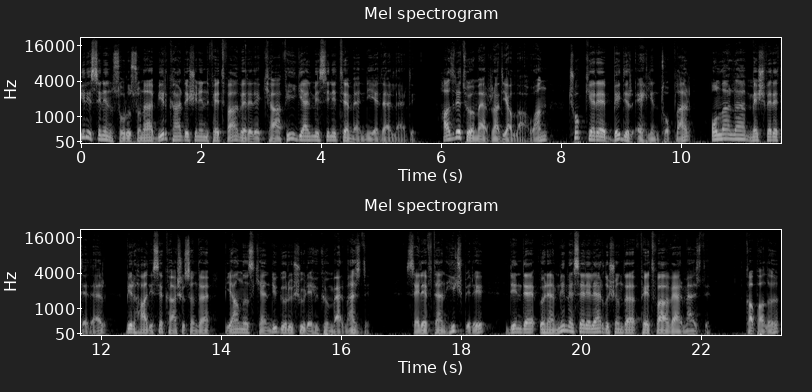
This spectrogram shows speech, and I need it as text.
Birisinin sorusuna bir kardeşinin fetva vererek kafi gelmesini temenni ederlerdi. Hazreti Ömer radıyallahu an çok kere Bedir ehlin toplar, onlarla meşveret eder, bir hadise karşısında yalnız kendi görüşüyle hüküm vermezdi. Seleften hiçbiri dinde önemli meseleler dışında fetva vermezdi. Kapalı,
